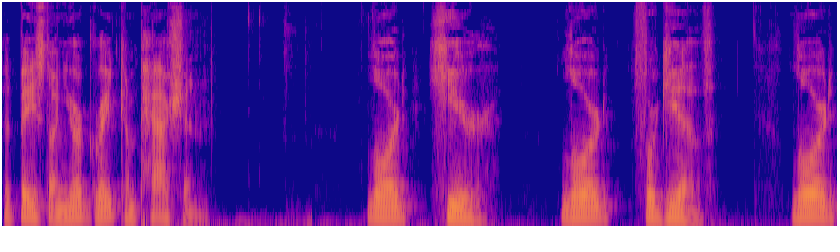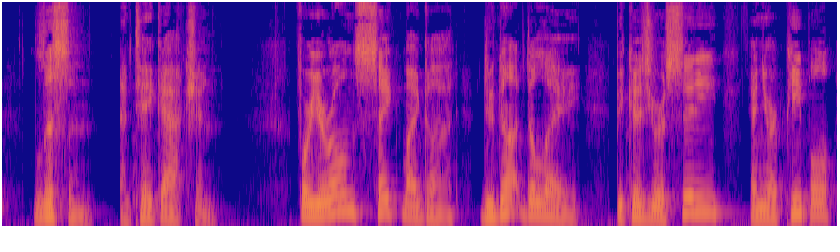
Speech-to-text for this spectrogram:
but based on your great compassion. Lord, hear. Lord, forgive. Lord, listen and take action. For your own sake, my God, do not delay, because your city and your people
